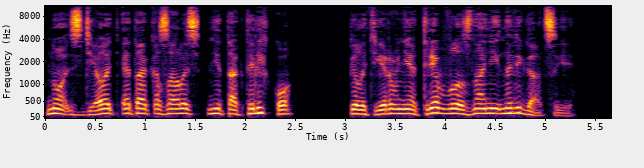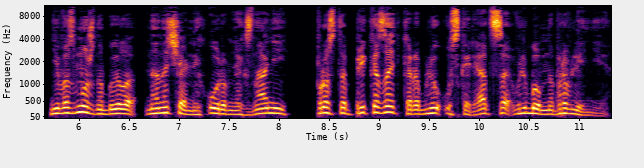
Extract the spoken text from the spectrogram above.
Но сделать это оказалось не так-то легко. Пилотирование требовало знаний навигации. Невозможно было на начальных уровнях знаний просто приказать кораблю ускоряться в любом направлении.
